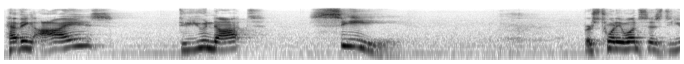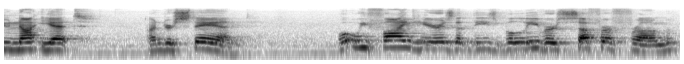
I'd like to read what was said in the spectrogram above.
Having eyes, do you not see? Verse 21 says, Do you not yet understand? What we find here is that these believers suffer from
